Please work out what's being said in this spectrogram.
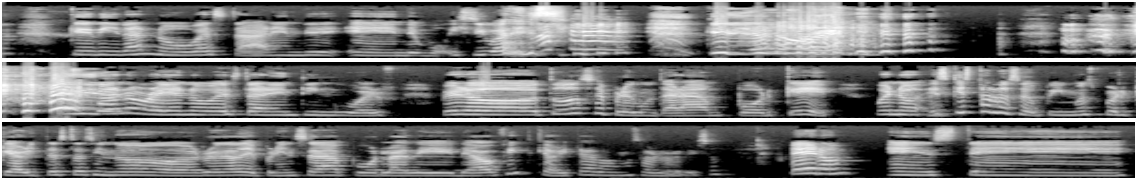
que Dira no va a estar en The, en The Voice, iba a decir. que O'Brien. que Dylan O'Brien no va a estar en Teen Wolf. Pero todos se preguntarán por qué. Bueno, es que esto lo supimos porque ahorita está haciendo rueda de prensa por la de The Outfit, que ahorita vamos a hablar de eso. Pero, este,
